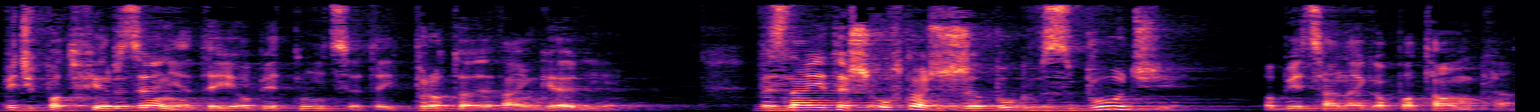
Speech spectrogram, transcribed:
widzi potwierdzenie tej obietnicy, tej protoewangelii. Wyznaje też ufność, że Bóg wzbudzi obiecanego potomka.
